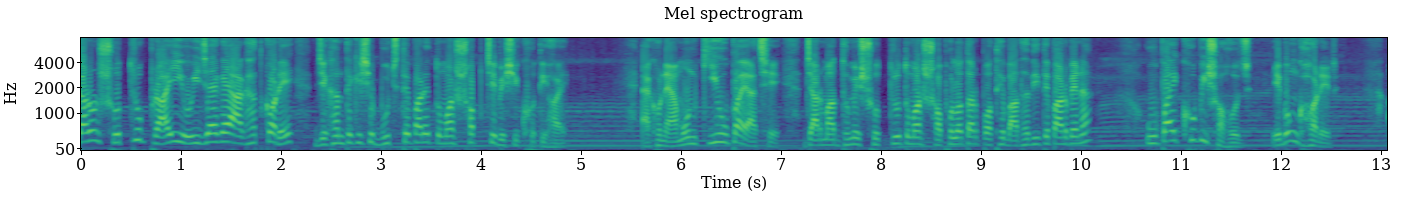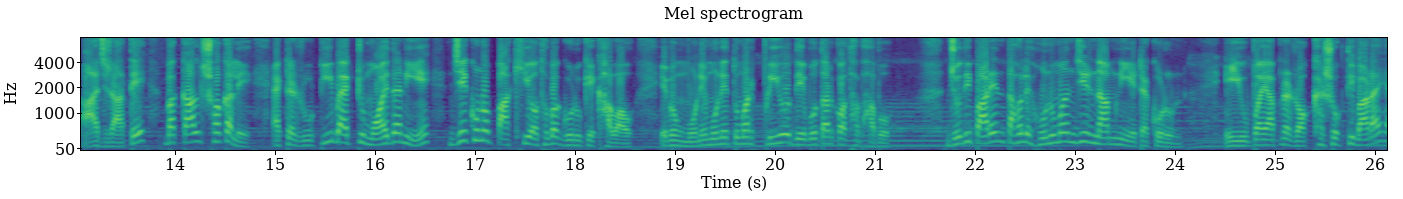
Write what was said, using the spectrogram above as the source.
কারণ শত্রু প্রায়ই ওই জায়গায় আঘাত করে, যেখান থেকে সে বুঝতে পারে তোমার সবচেয়ে বেশি ক্ষতি হয়। এখন এমন কি উপায় আছে, যার মাধ্যমে শত্রু তোমার সফলতার পথে বাধা দিতে পারবে না? উপায় খুবই সহজ এবং ঘরের। আজ রাতে বা কাল সকালে একটা রুটি বা একটু ময়দা নিয়ে যে কোনো পাখি অথবা গরুকে খাওয়াও এবং মনে মনে তোমার প্রিয় দেবতার কথা ভাবো। যদি পারেন তাহলে হনুমানজির নাম নিয়ে এটা করুন। এই উপায় আপনার রক্ষা শক্তি বাড়ায়,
